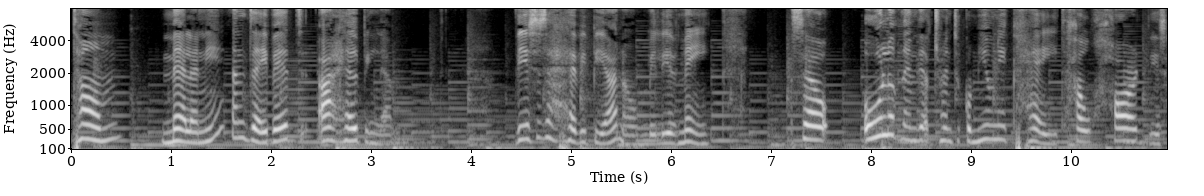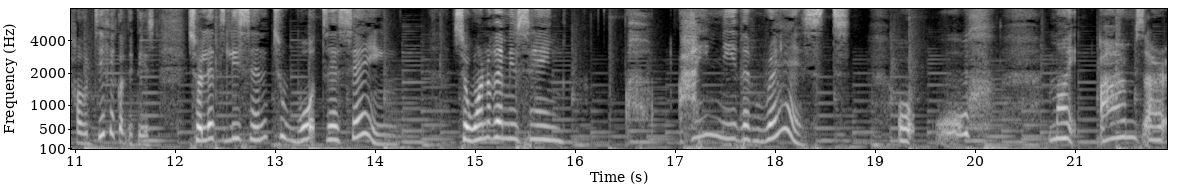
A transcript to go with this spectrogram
Tom, Melanie, and David are helping them. This is a heavy piano, believe me. So all of them they are trying to communicate how hard it is, how difficult it is. So let's listen to what they're saying. So one of them is saying, oh, "I need a rest," or oh, "My arms are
